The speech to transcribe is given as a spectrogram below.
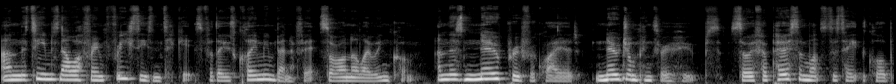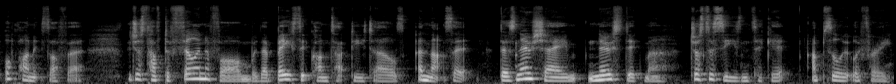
and the team's now offering free season tickets for those claiming benefits or on a low income. And there's no proof required, no jumping through hoops, so if a person wants to take the club up on its offer, they just have to fill in a form with their basic contact details, and that's it. There's no shame, no stigma, just a season ticket, absolutely free.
